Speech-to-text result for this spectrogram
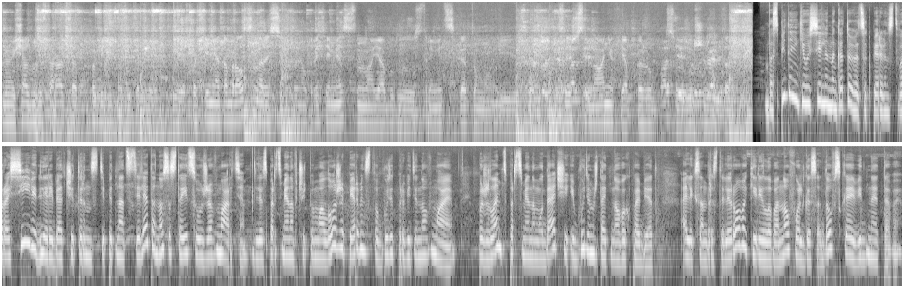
Ну и сейчас буду стараться победить в этом турнире. Я почти не отобрался на Россию, занял третье место, но я буду стремиться к этому. И в следующих соревнованиях я покажу свой лучший результат. Воспитанники усиленно готовятся к первенству России, ведь для ребят 14-15 лет оно состоится уже в марте. Для спортсменов чуть помоложе первенство будет проведено в мае. Пожелаем спортсменам удачи и будем ждать новых побед. Александра Столярова, Кирилл Иванов, Ольга Садовская, Видное ТВ.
